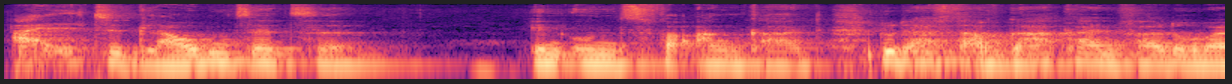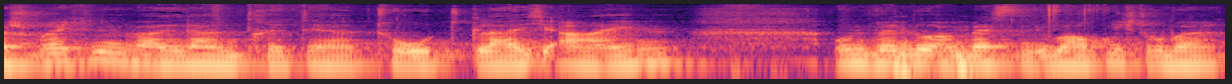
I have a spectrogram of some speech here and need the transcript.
alte Glaubenssätze in uns verankert. Du darfst auf gar keinen Fall darüber sprechen, weil dann tritt der Tod gleich ein. Und wenn du am besten überhaupt nicht drüber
